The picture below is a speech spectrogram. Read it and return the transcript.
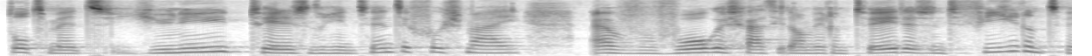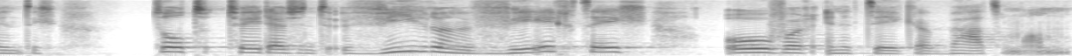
tot met juni 2023 volgens mij. En vervolgens gaat hij dan weer in 2024 tot 2044 over in het teken Waterman.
